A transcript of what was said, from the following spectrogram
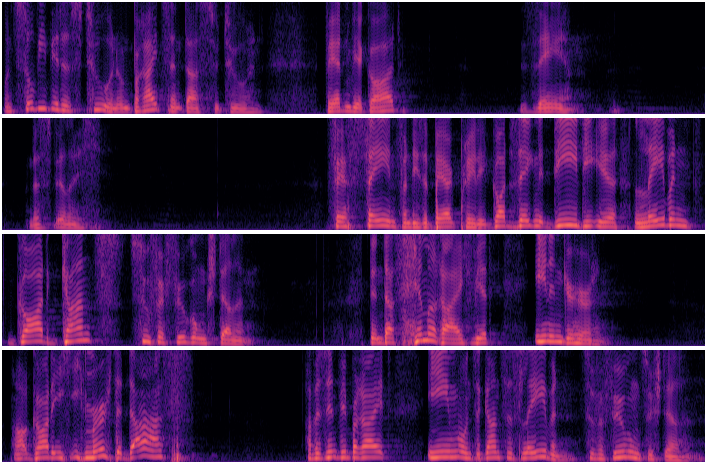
Und so wie wir das tun und bereit sind, das zu tun, werden wir Gott sehen. Und das will ich. Vers 10 von dieser Bergpredigt. Gott segnet die, die ihr Leben Gott ganz zur Verfügung stellen. Denn das Himmelreich wird ihnen gehören. Oh Gott, ich, ich möchte das. Aber sind wir bereit, ihm unser ganzes Leben zur Verfügung zu stellen?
